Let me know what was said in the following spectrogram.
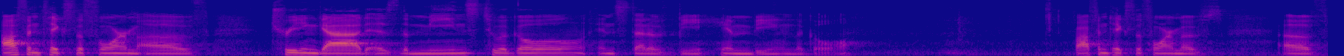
often takes the form of treating God as the means to a goal instead of be Him being the goal. It often takes the form of of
